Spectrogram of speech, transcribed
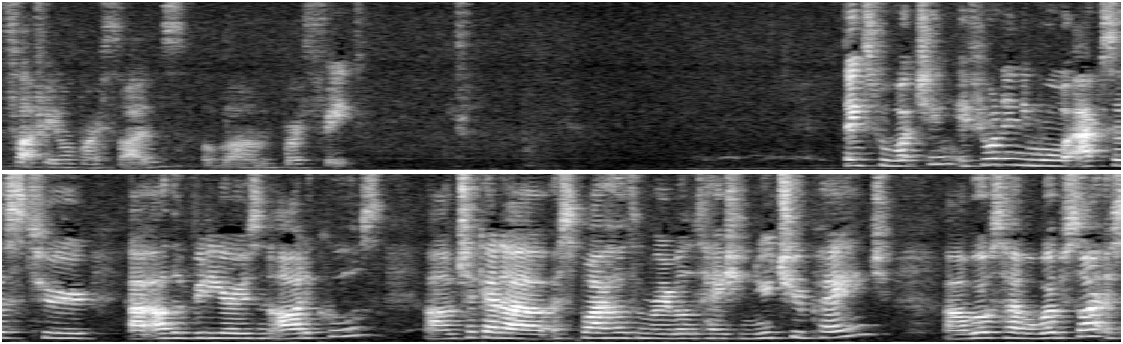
flat feet on both sides of um, both feet. Thanks for watching. If you want any more access to uh, other videos and articles, um, check out our Aspire Health and Rehabilitation YouTube page. Uh, we also have a website,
